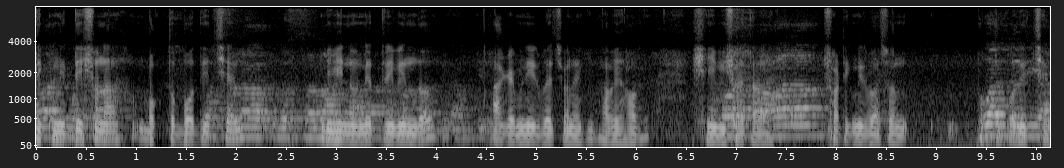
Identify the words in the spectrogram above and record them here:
দিক নির্দেশনা বক্তব্য দিচ্ছেন বিভিন্ন নেতৃবৃন্দ। আগামী নির্বাচনে কীভাবে হবে, সেই বিষয়ে তারা সঠিক নির্বাচন বক্তব্য দিচ্ছেন।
